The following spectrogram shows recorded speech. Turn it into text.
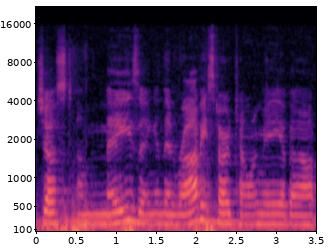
just amazing. And then Robbie started telling me about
